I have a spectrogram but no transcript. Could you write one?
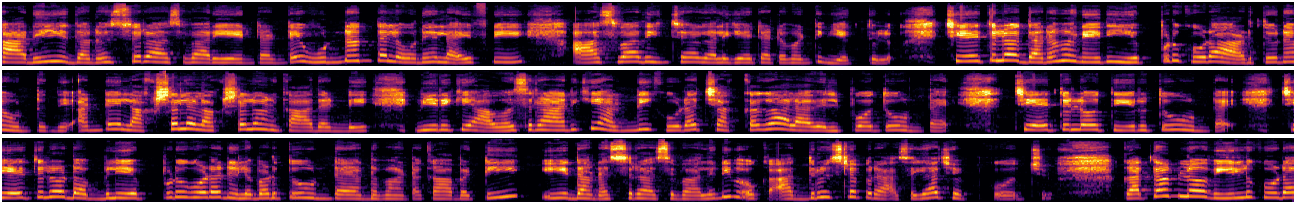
కానీ ధనుస్సు రాశి వారి ఏంటంటే ఉన్నంతలోనే లైఫ్ని ఆస్వాదించగలిగేటటువంటి వ్యక్తులు. చేతిలో ధనం అనేది ఎప్పుడు కూడా ఆడుతూనే ఉంటుంది. అంటే లక్షల లక్షలు అని కాదండి. వీరికి అవసరానికి అన్నీ కూడా చక్కగా అలా వెళ్ళిపోతూ ఉంటాయి. చేతిలో తీరుతూ ఉంటాయి. చే చేతిలో డబ్బులు ఎప్పుడు కూడా నిలబడుతూ ఉంటాయి అన్నమాట కాబట్టి ఈ ధనస్సు రాశి వాళ్ళని ఒక అదృష్టపు రాశిగా చెప్పుకోవచ్చు. గతంలో వీళ్ళు కూడా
